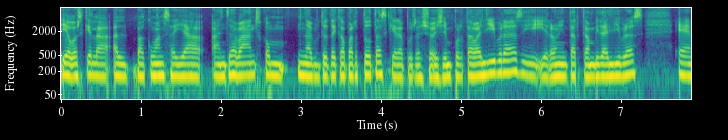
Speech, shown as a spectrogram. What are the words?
I llavors que la, el, va començar ja anys abans com una biblioteca per totes, que era pues, això, gent portava llibres i, i era un intercanvi de llibres, eh,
